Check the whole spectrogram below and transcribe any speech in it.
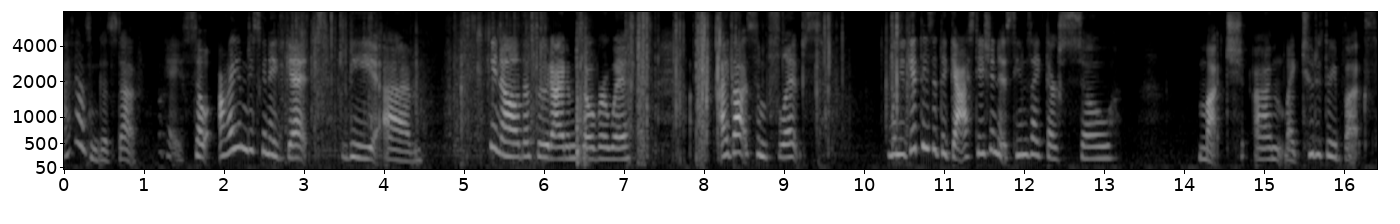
I found some good stuff. Okay, so I am just going to get the, um, you know, the food items over with. I got some Flipz. When you get these at the gas station, it seems like they're so much, um, like two to three bucks.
